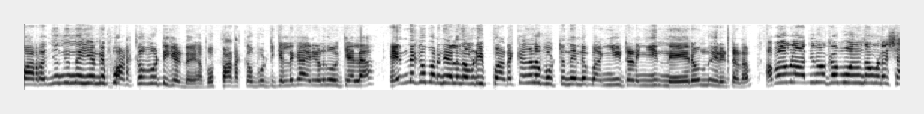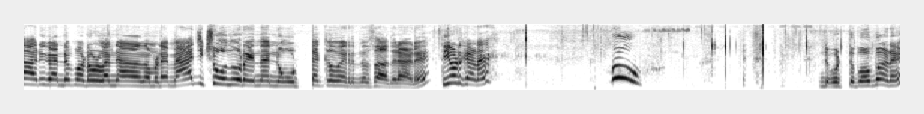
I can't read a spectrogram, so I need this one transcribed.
പറഞ്ഞു നിന്ന് കഴിഞ്ഞാൽ പടക്കം പൊട്ടിക്കട്ടെ അപ്പോൾ പടക്കം പൊട്ടിക്കലിന്റെ കാര്യങ്ങൾ നോക്കിയാലോ. എന്തൊക്കെ പറഞ്ഞാലും നമ്മുടെ ഈ പടക്കങ്ങൾ പൊട്ടുന്നതിന്റെ ഭംഗിയിട്ടാണെങ്കിൽ നേരെ ഒന്ന് ഇരുട്ടണം. അപ്പോൾ നമ്മൾ ആദ്യം നോക്കാൻ പോകുന്നത് നമ്മുടെ ഷാരൂഖ് ഖാന്റെ പടമുള്ള നമ്മുടെ മാജിക് ഷോ എന്ന് പറയുന്ന നോട്ടൊക്കെ വരുന്ന സാധനമാണ്. തീ കൊടുക്കണേ. നോട്ട് ബോംബാണേ.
